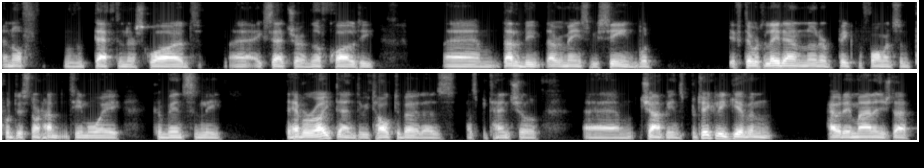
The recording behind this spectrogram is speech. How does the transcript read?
enough depth in their squad, uh, etc., enough quality, um, that'll be that remains to be seen. But if they were to lay down another big performance and put this Northampton team away convincingly, they have a right then to be talked about as as potential um, champions, particularly given how they managed that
